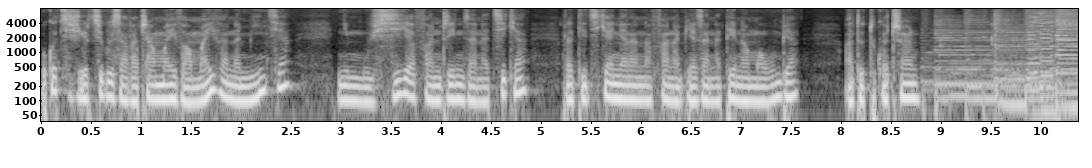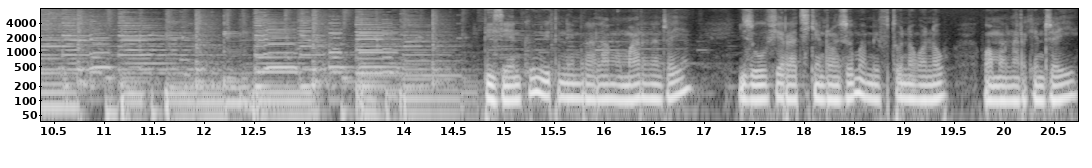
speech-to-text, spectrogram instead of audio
aoka tsy heverintsika ho zavatra maivamaivana mihitsy ny mozika fandrin'ny zanatsika raha tiantsika ny hanana fanabeazana tena mahomby ato an-tokantrano. Dia izay ihany koa no entinay mirahalahy mamarana indray izao fiarahantsika androany izao mameho fotoana ho anao ho amin'ny manaraka indray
